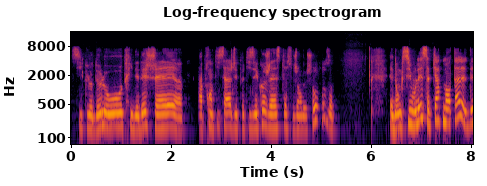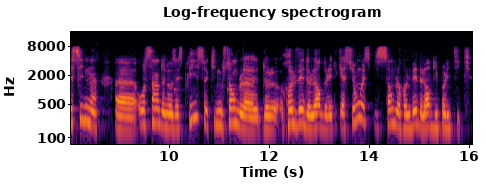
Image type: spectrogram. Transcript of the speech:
cycle de l'eau, tri des déchets, apprentissage des petits éco-gestes, ce genre de choses. Et donc, si vous voulez, cette carte mentale, elle dessine euh, au sein de nos esprits ce qui nous semble relever de l'ordre de l'éducation et ce qui semble relever de l'ordre du politique.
